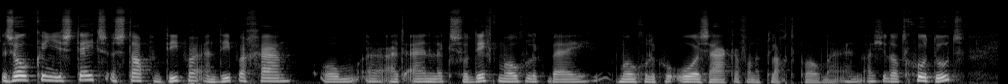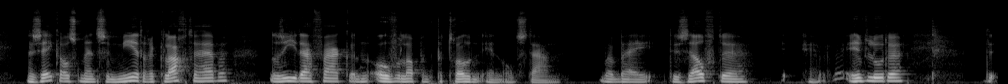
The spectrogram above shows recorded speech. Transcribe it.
zo kun je steeds een stap dieper en dieper gaan om uiteindelijk zo dicht mogelijk bij mogelijke oorzaken van een klacht te komen. En als je dat goed doet, en zeker als mensen meerdere klachten hebben, dan zie je daar vaak een overlappend patroon in ontstaan. Waarbij dezelfde invloeden de,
